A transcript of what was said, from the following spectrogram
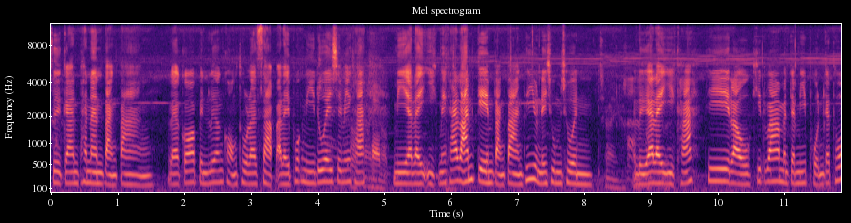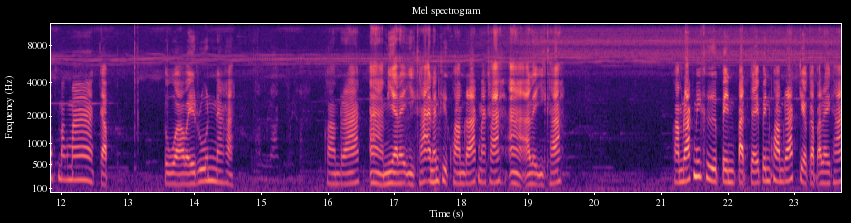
สื่อการพนันต่างๆ แล้วก็เป็นเรื่องของโทรศัพท์อะไรพวกนี้ด้วยใช่ไหมคะใช่ครับมีอะไรอีกไหมคะ ร้านเกมต่างๆ ที่อยู่ในชุมชนใช่ครับค่ะหรืออะไรอีกคะที่เราคิดว่ามันจะมีผลกระทบมาก ๆ กับตัววัยรุ่นนะคะ ความรักไหม คะความรักอ่ามีอะไรอีกคะอันนั้นคือความรักนะคะ อ่าอะไรอีกคะความรักนี่คือเป็นปัจจัยเป็นความรักเกี่ยวกับอะไรคะ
